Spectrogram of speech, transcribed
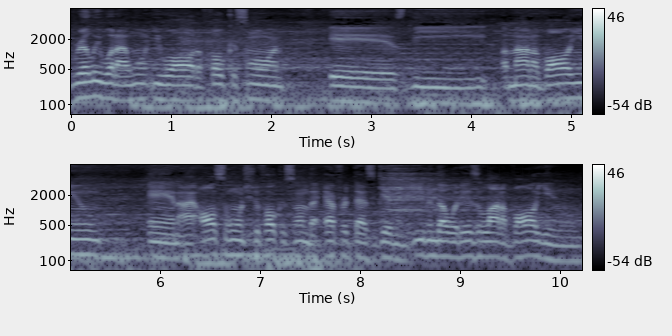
really what I want you all to focus on is the amount of volume and I also want you to focus on the effort that's given. Even though it is a lot of volume,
